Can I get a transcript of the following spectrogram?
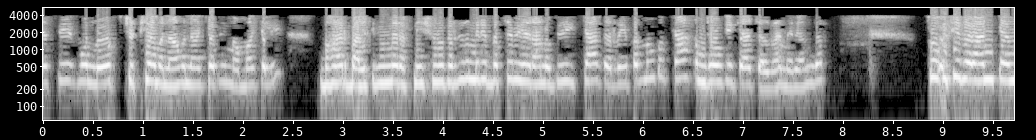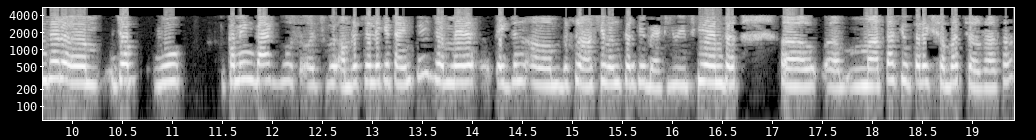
ऐसे वो नोट चिट्ठियाँ बना बना के अपनी मम्मा के लिए बाहर बालकनी में रखनी शुरू कर दी तो मेरे बच्चे भी हैरान होते थे क्या कर रही है, पर मैं उनको क्या समझाऊं कि क्या चल रहा है मेरे अंदर। तो इसी दौरान के अंदर जब वो कमिंग बैक वो अमृत वेले के टाइम पे जब मैं एक दिन बिल्कुल आँखें बंद करके बैठी हुई थी एंड माता के ऊपर एक शब्द चल रहा था।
